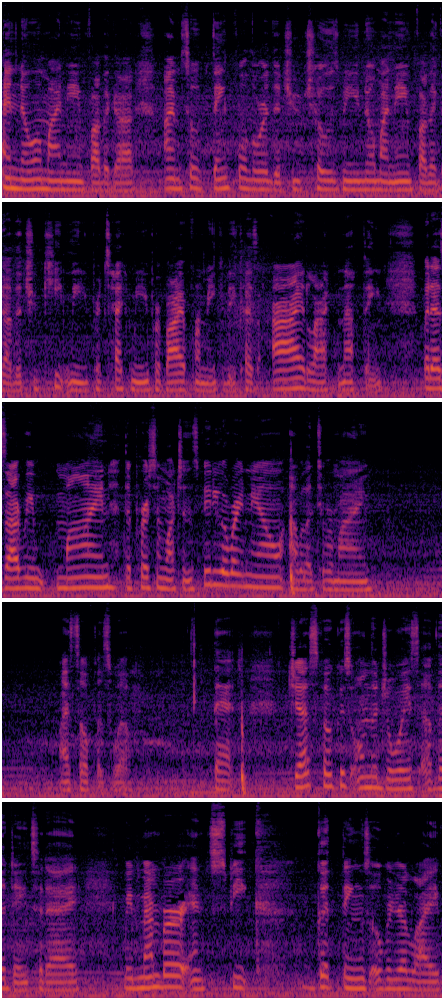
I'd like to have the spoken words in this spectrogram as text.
and knowing my name, Father God. I'm so thankful, Lord, that you chose me. You know my name, Father God, that you keep me, you protect me, you provide for me because I lack nothing. But as I remind the person watching this video right now, I would like to remind myself as well that just focus on the joys of the day today. Remember and speak good things over your life.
